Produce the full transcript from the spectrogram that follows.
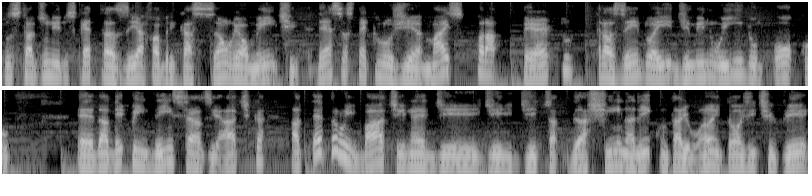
Os Estados Unidos quer trazer a fabricação realmente dessas tecnologias mais para perto, trazendo aí, diminuindo um pouco é, da dependência asiática, até pelo embate né, de, de, de, da China ali com Taiwan. Então a gente vê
